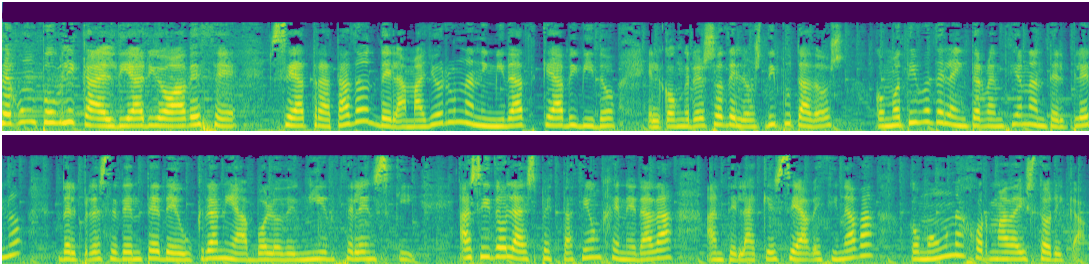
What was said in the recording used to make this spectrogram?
Según publica el diario ABC, se ha tratado de la mayor unanimidad que ha vivido el Congreso de los Diputados con motivo de la intervención ante el Pleno del presidente de Ucrania, Volodymyr Zelensky. Ha sido la expectación generada ante la que se avecinaba como una jornada histórica.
